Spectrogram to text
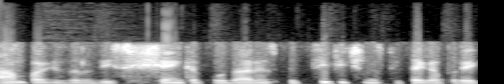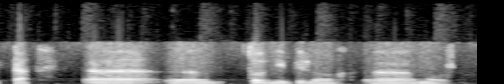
ampak zaradi še enkrat podarjam specifičnosti tega projekta, uh, uh, to ni bilo uh, možno.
